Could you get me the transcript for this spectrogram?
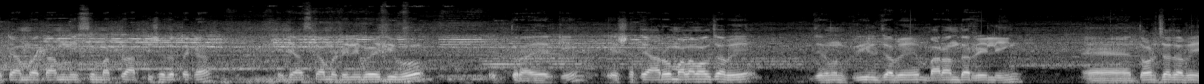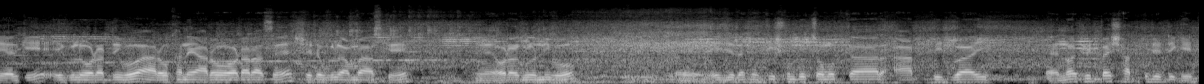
এটা আমরা দাম নিয়েছি মাত্র আটত্রিশ হাজার টাকা। এটা আজকে আমরা ডেলিভারি দিব উত্তরায় আর কি। এর সাথে আরও মালামাল যাবে, যেমন গ্রিল যাবে, বারান্দার রেলিং দরজা যাবে আর কি। এগুলো অর্ডার দিব। আর ওখানে আরও অর্ডার আছে, সেটাগুলো আমরা আজকে অর্ডারগুলো নিব। এই যে দেখেন কি সুন্দর চমৎকার আট ফিট বাই নয় ফিট বাই সাত ফিটের টিকিট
